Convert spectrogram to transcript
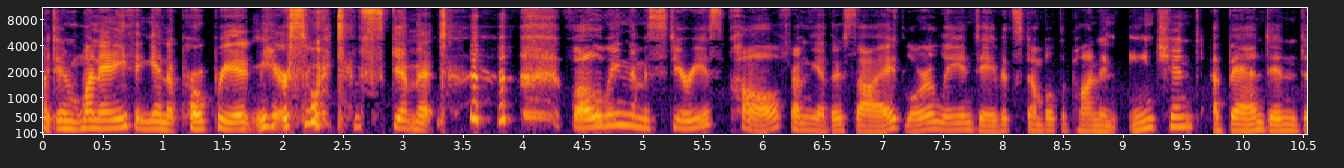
I didn't want anything inappropriate in here, so I did skim it. Following the mysterious call from the other side, Lorilei and David stumbled upon an ancient abandoned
